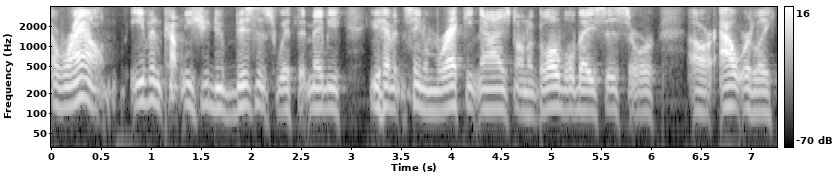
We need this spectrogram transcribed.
around, even companies you do business with that maybe you haven't seen them recognized on a global basis or, or outwardly,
